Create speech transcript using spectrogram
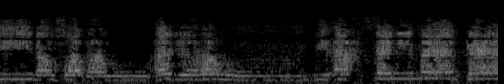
الَّذِينَ صَبَرُوا أَجْرَهُم بِأَحْسَنِ مَا كَانُوا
